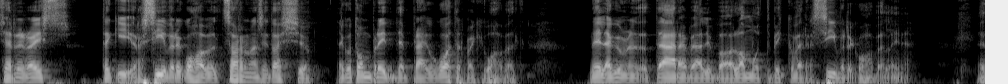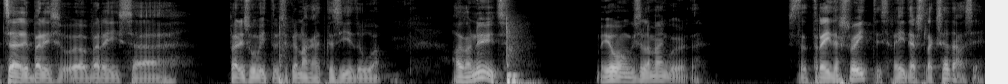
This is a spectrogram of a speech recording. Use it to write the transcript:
Cherry Rice tegi receiver'i koha pealt sarnaseid asju, nagu Tom Brady teeb praegu quarterback'i koha pealt. neljakümnendate ääre peal juba lammutab ikka veel receiver'i koha peal, on ju. et see oli päris, päris, äh, päris huvitav sihuke nugget ka siia tuua. aga nüüd me jõuamegi selle mängu juurde sest et Raiders võitis, Raiders läks edasi.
